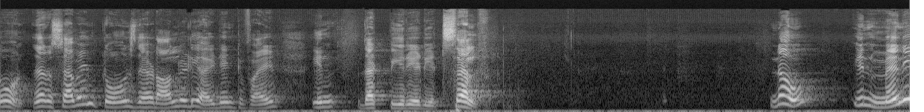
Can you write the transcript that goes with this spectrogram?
known. There are seven tones they had already identified in that period itself. Now, in many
